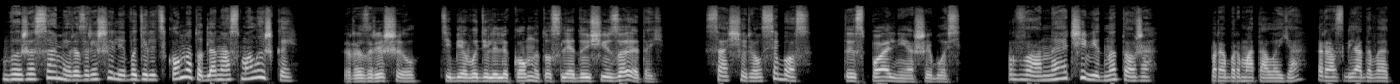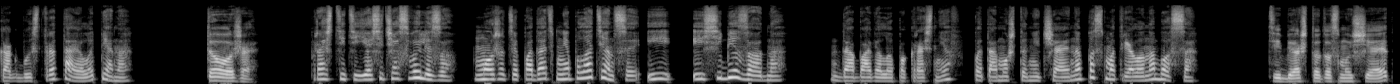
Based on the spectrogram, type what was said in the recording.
«Вы же сами разрешили выделить комнату для нас с малышкой», «Разрешил. Тебе выделили комнату, следующую за этой». Сощурился босс. «Ты спальней ошиблась». «В ванной, очевидно, тоже», — пробормотала я, разглядывая, как быстро таяла пена. «Тоже». «Простите, я сейчас вылезу. Можете подать мне полотенце и... и себе заодно», — добавила, покраснев, потому что нечаянно посмотрела на босса. «Тебя что-то смущает?»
